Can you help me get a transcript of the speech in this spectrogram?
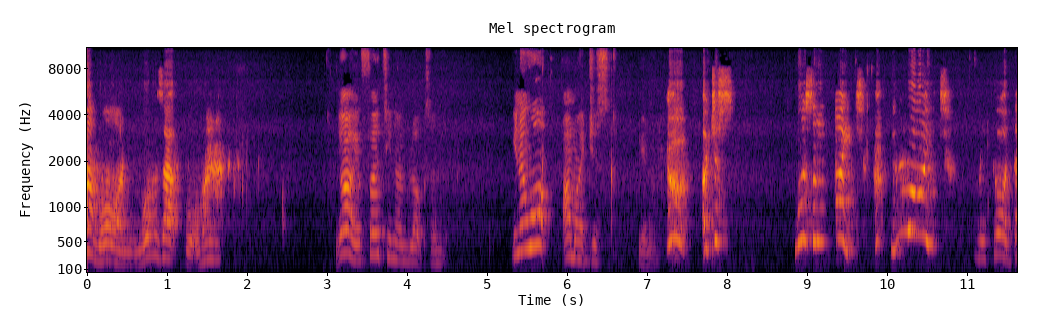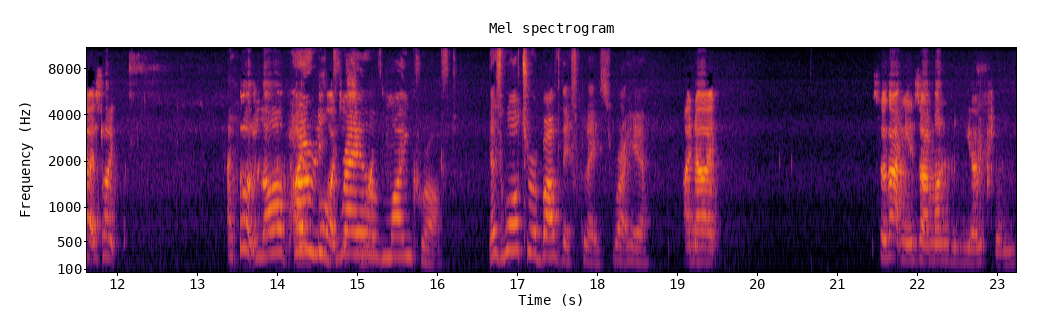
Come on, what was that for? Yeah, you're 39 blocks under. You know what? I might just, you know. I just. What's the light? Light! Oh my god, that is like. I thought lava. Holy thought grail of Minecraft. There's water above this place, right here. I know it. So that means I'm under the ocean.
